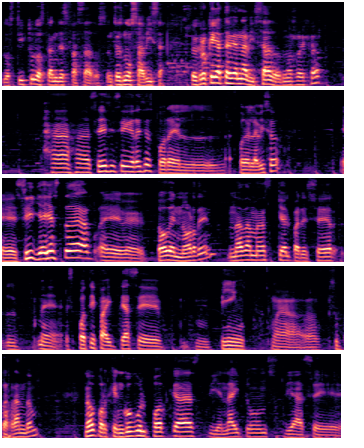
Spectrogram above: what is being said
los títulos están desfasados. Entonces nos avisa. Pero creo que ya te habían avisado, ¿no, Reinhardt? Ajá, sí, sí, sí, gracias por el, por el aviso. Eh, sí, ya, ya está eh, todo en orden. Nada más que al parecer Spotify te hace mm, ping ah, super random. No, porque en Google Podcast y en iTunes ya se,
